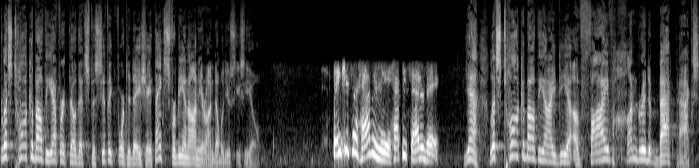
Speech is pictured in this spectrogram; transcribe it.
let's talk about the effort though that's specific for today, Shay. Thanks for being on here on WCCO. Thank you for having me. Happy Saturday. Yeah, let's talk about the idea of 500 backpacks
